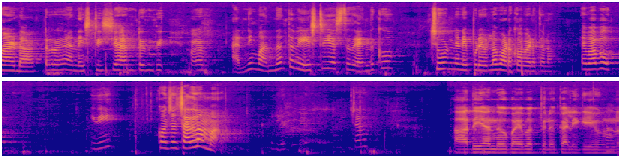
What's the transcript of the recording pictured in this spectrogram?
మా డాక్టర్ అనెస్టిషియా అంటుంది. అన్ని మందంతా వేస్ట్ చేస్తుంది. ఎందుకు? చూడు నేను ఇప్పుడు ఎవరిలో పడుకోబెడతాను. ఏ బాబు ఇది కొంచెం చదవమ్మా. చదువు. ఆది అందు భయభక్తులు కలిగి ఉన్న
